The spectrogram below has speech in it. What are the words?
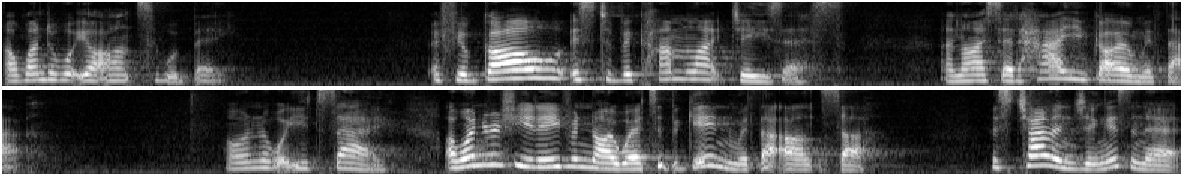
I wonder what your answer would be. If your goal is to become like Jesus, and I said, How are you going with that? I wonder what you'd say. I wonder if you'd even know where to begin with that answer. It's challenging, isn't it?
